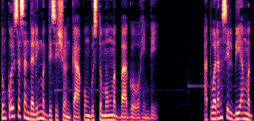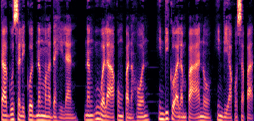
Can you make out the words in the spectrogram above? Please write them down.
Tungkol sa sandaling magdesisyon ka kung gusto mong magbago o hindi. At walang silbi ang magtago sa likod ng mga dahilan, nang wala akong panahon, hindi ko alam paano, hindi ako sapat.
